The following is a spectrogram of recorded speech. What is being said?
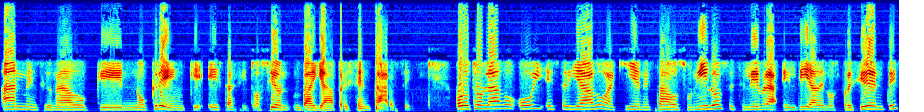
han mencionado que no creen que esta situación vaya a presentarse. Por otro lado, hoy es feriado aquí en Estados Unidos, se celebra el Día de los Presidentes.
